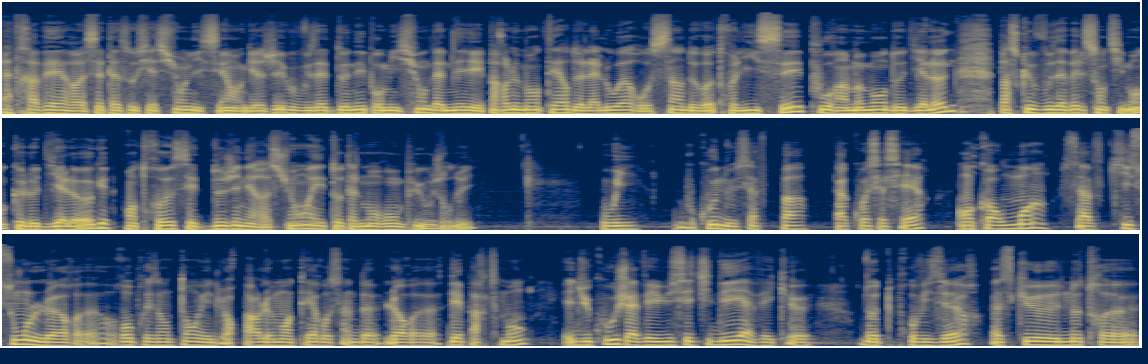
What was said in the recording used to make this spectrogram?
à travers euh, cette association Lycéens engagés, vous vous êtes donné pour mission d'amener les parlementaires de la Loire au sein de votre lycée pour un moment de dialogue, parce que vous avez le sentiment que le dialogue entre ces deux générations est totalement rompu aujourd'hui? Oui, beaucoup ne savent pas à quoi ça sert. Encore moins savent qui sont leurs euh, représentants et leurs parlementaires au sein de leur euh, département. Et du coup, j'avais eu cette idée avec notre proviseur, parce que notre,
